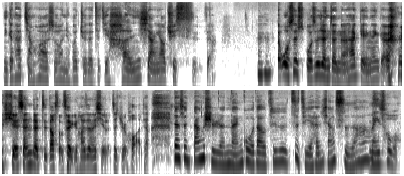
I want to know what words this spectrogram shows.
你跟他讲话的时候，你会觉得自己很想要去死这样。嗯哼。呃，我是我是认真的，他给那个 学生的指导手册里，他真的写了这句话这样。但是当事人难过到就是自己也很想死啊。没错，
